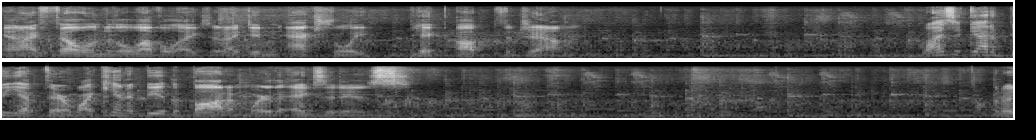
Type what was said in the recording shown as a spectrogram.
and I fell into the level exit. I didn't actually pick up the gem. Why's it gotta be up there? Why can't it be at the bottom where the exit is? What a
